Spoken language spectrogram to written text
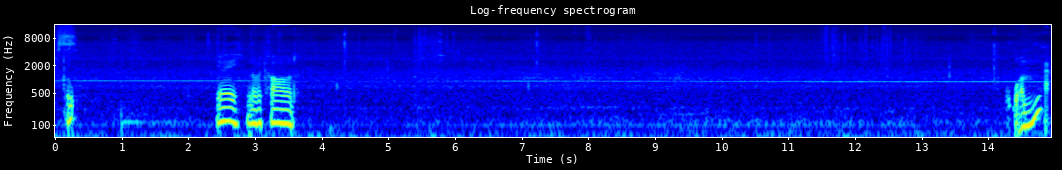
Yes. Oh. Yay, another card. Ooh, a map.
